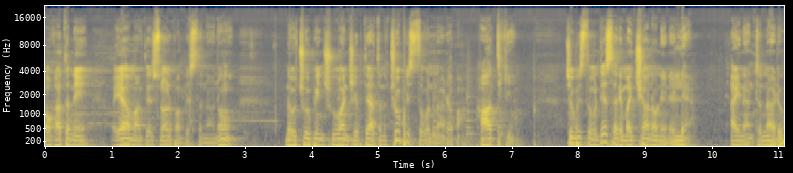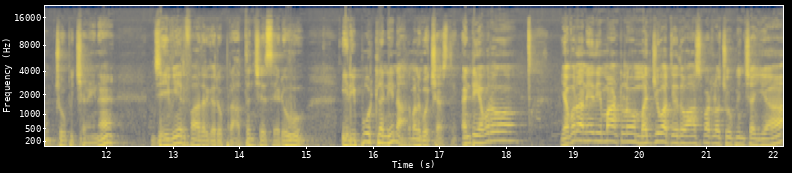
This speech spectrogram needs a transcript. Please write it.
ఒక అతన్ని అయ్యా మాకు తెలిసిన వాళ్ళు పంపిస్తున్నాను. నువ్వు చూపించు అని చెప్తే అతను చూపిస్తూ ఉన్నాడు హాత్కి. చూపిస్తూ ఉంటే సరే మధ్యాహ్నం నేను వెళ్ళా. ఆయన అంటున్నాడు చూపించా ఆయన. జేవియర్ ఫాదర్ గారు ప్రార్థన చేశాడు. ఈ రిపోర్ట్లన్నీ నార్మల్గా వచ్చేస్తాయి. అంటే ఎవరో? ఎవరు అనేది మాటలో మధ్యవర్తి ఏదో హాస్పిటల్లో చూపించయ్యా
